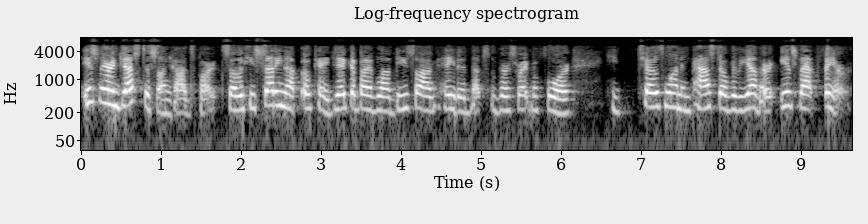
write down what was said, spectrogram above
Is there injustice on God's part? So he's setting up, okay, Jacob I've loved, Esau I've hated. That's the verse right before. He chose one and passed over the other. Is that fair?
